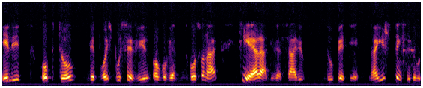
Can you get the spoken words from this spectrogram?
ele optou depois por servir ao governo do Bolsonaro, que era adversário do PT. Né? Isso tem sido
